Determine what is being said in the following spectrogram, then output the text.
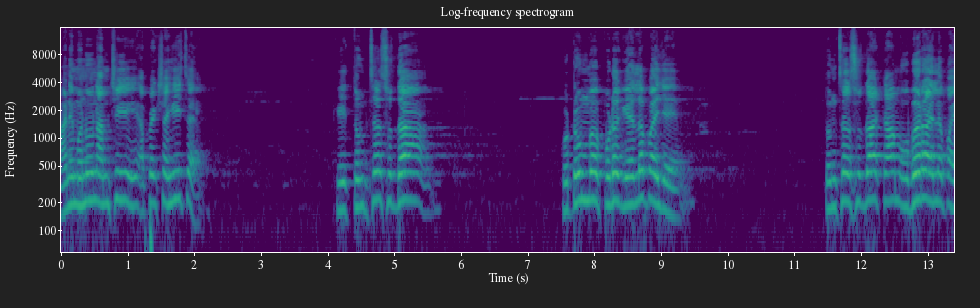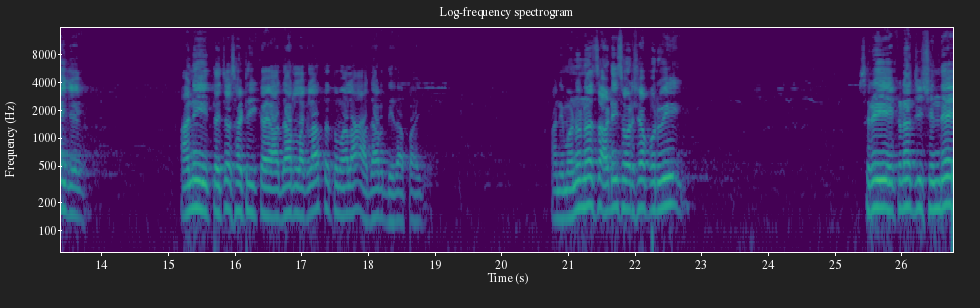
आणि म्हणून आमची अपेक्षा हीच आहे की तुमचं सुद्धा कुटुंब पुढं गेलं पाहिजे. तुमचं सुद्धा काम उभं राहिलं पाहिजे. आणि त्याच्यासाठी काही आधार लागला तर तुम्हाला आधार दिला पाहिजे. आणि म्हणूनच अडीच वर्षापूर्वी श्री एकनाथजी शिंदे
